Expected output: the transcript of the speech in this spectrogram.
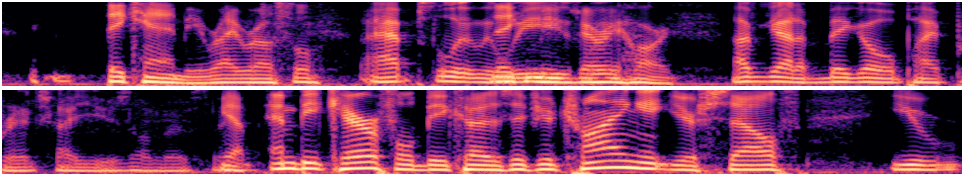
they can be, right, Russell? Absolutely. They we can be very hard. I've got a big old pipe wrench I use on those things. Yeah, and be careful because if you're trying it yourself, you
